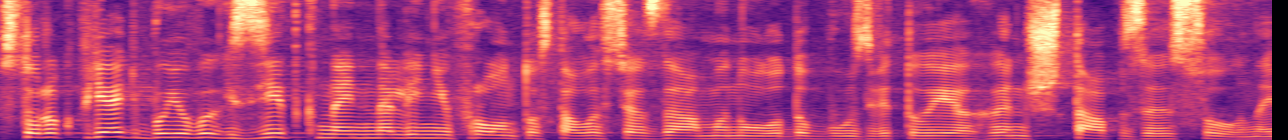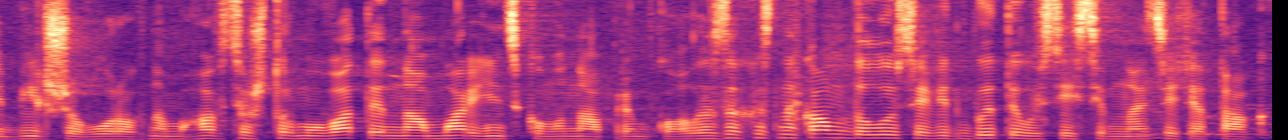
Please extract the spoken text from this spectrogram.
45 бойових зіткнень на лінії фронту сталося за минулу добу. Звітує генштаб ЗСУ. Найбільше ворог намагався штурмувати на Мар'їнському напрямку, але захисникам вдалося відбити усі 17 атак.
